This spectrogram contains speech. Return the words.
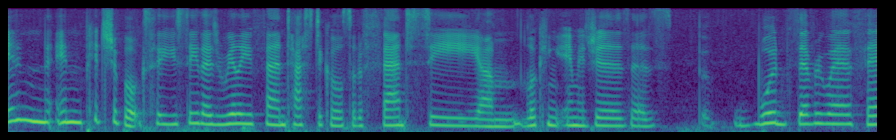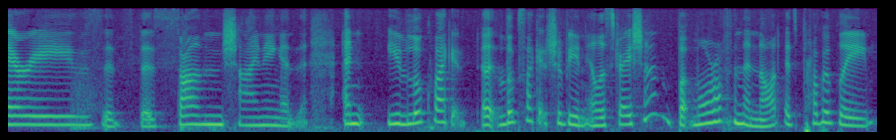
in in picture books so you see those really fantastical sort of fantasy um, looking images. There's woods everywhere, fairies. It's the sun shining, and and you look like it. It looks like it should be an illustration, but more often than not, it's probably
